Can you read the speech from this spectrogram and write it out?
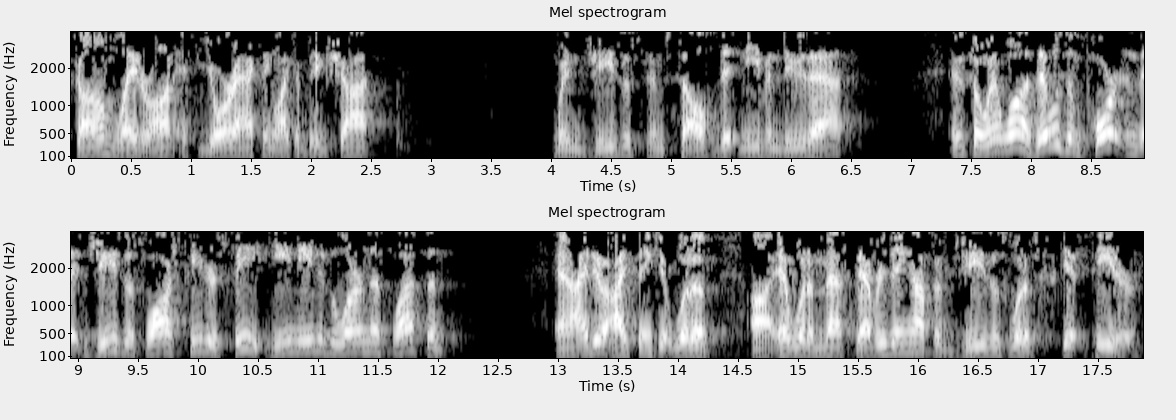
scum later on if you're acting like a big shot? When Jesus Himself didn't even do that? And so it was. It was important that Jesus washed Peter's feet. He needed to learn this lesson. And I do. I think it would have uh, it would have messed everything up if Jesus would have skipped Peter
